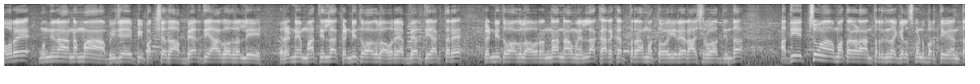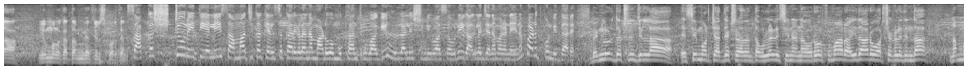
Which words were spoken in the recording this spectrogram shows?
ಅವರೇ ಮುಂದಿನ ನಮ್ಮ ಬಿ ಜೆ ಪಿ ಪಕ್ಷದ ಅಭ್ಯರ್ಥಿ ಆಗೋದರಲ್ಲಿ ಎರಡನೇ ಮಾತಿಲ್ಲ. ಖಂಡಿತವಾಗಲೂ ಅವರೇ ಅಭ್ಯರ್ಥಿ ಆಗ್ತಾರೆ. ಖಂಡಿತವಾಗಲೂ ಅವರನ್ನು ನಾವು ಎಲ್ಲ ಕಾರ್ಯಕರ್ತರ ಮತ್ತು ಹಿರಿಯರ ಆಶೀರ್ವಾದದಿಂದ ಅತಿ ಹೆಚ್ಚು ಮತಗಳ ಅಂತರದಿಂದ ಗೆಲ್ಲಿಸ್ಕೊಂಡು ಬರ್ತೀವಿ ಅಂತ ಈ ಮೂಲಕ ತಮಗೆ ತಿಳಿಸ್ಕೊಡ್ತೇನೆ. ಸಾಕಷ್ಟು ರೀತಿಯಲ್ಲಿ ಸಾಮಾಜಿಕ ಕೆಲಸ ಕಾರ್ಯಗಳನ್ನು ಮಾಡುವ ಮುಖಾಂತರವಾಗಿ ಹುಲ್ಲಳ್ಳಿ ಶ್ರೀನಿವಾಸ್ ಅವರು ಈಗಾಗಲೇ ಜನಮನ್ನಣೆಯನ್ನು ಪಡೆದುಕೊಂಡಿದ್ದಾರೆ. ಬೆಂಗಳೂರು ದಕ್ಷಿಣ ಜಿಲ್ಲಾ ಎಸ್ ಸಿ ಮೋರ್ಚಾ ಅಧ್ಯಕ್ಷರಾದಂಥ ಉಳ್ಳಳ್ಳಿ ಅವರು ಸುಮಾರು ಐದಾರು ವರ್ಷಗಳಿಂದ ನಮ್ಮ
